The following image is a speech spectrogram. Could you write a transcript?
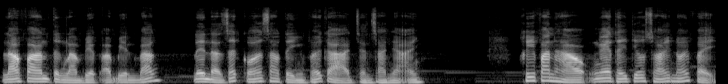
Lão Phan từng làm việc ở miền Bắc nên là rất có giao tình với cả Trần Gia nhà anh. Khi Phan Hảo nghe thấy Thiếu soái nói vậy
